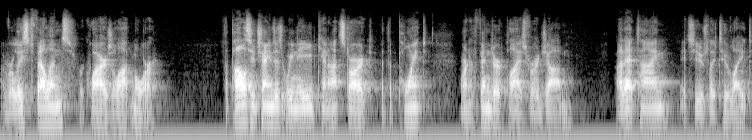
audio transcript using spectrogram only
of released felons requires a lot more. The policy changes we need cannot start at the point where an offender applies for a job. By that time, it's usually too late.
